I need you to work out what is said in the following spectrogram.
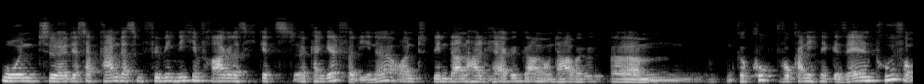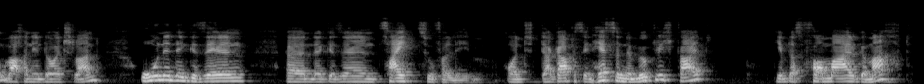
Und äh, deshalb kam das für mich nicht in Frage, dass ich jetzt äh, kein Geld verdiene und bin dann halt hergegangen und habe ähm, geguckt, wo kann ich eine Gesellenprüfung machen in Deutschland, ohne den Gesellen, äh, eine Gesellenzeit zu verleben. Und da gab es in Hessen eine Möglichkeit, die haben das formal gemacht,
